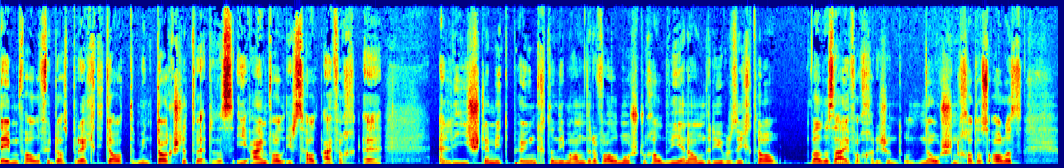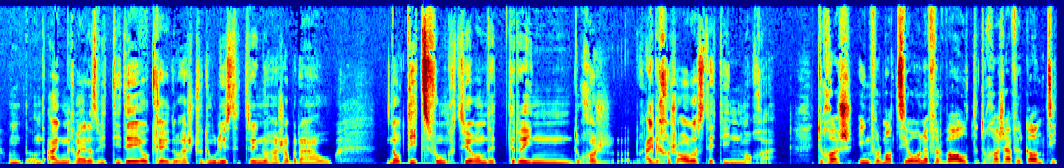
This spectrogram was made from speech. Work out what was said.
dem Fall für das Projekt die Daten dargestellt werden. Das, in einem Fall ist es halt einfach äh, eine Liste mit Punkten und im anderen Fall musst du halt wie eine andere Übersicht haben, weil das einfacher ist. Und, und Notion kann das alles. Und, und eigentlich wäre das wie die Idee, okay, du hast To-Do-Liste drin, du hast aber auch Notizfunktion dort drin, du kannst, eigentlich kannst du alles dort drin machen. du kannst Informationen verwalten, du kannst auch für ganze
